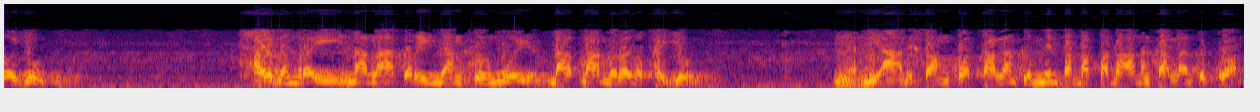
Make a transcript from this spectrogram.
100យោជន៍ហើយដំរីណាឡាករីញ៉ាំងគល់មួយដើរបាន120យោជន៍ នេះនេះអានិសង្ឃគាត់កើតឡើងគឺមានបដបដានឹងកើតឡើងគ្រប់គ្រាន់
